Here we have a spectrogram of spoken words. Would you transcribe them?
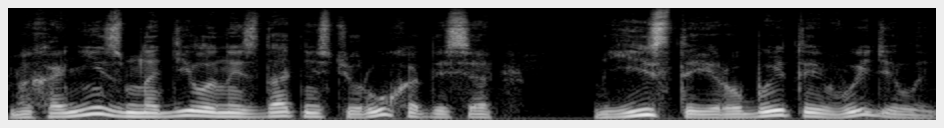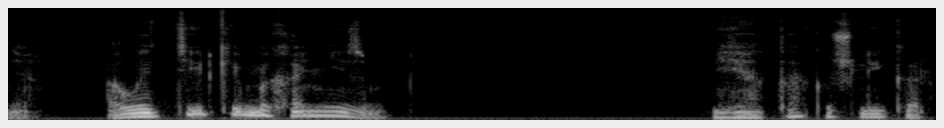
Механізм, наділений здатністю рухатися, їсти і робити виділення, але тільки механізм. Я також лікар,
